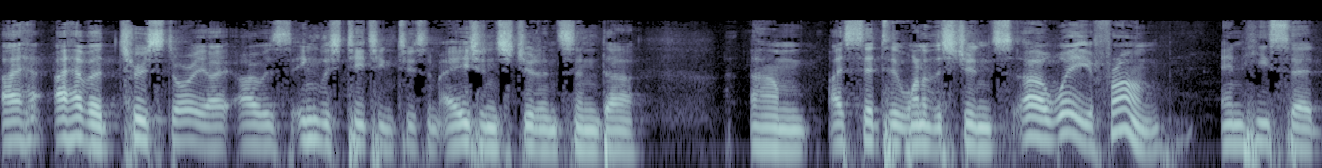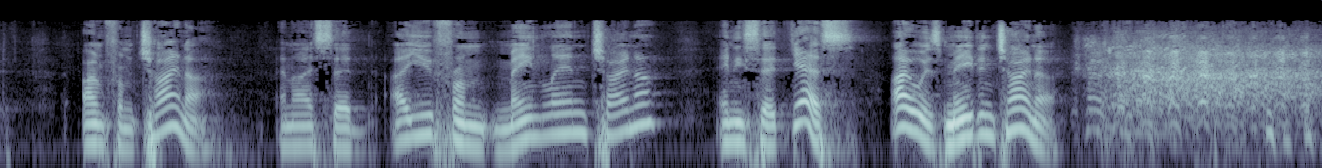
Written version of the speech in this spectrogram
I, ha- I have a true story. I, I was English teaching to some Asian students, and uh, um, I said to one of the students, Oh, where are you from? And he said, I'm from China. And I said, Are you from mainland China? And he said, Yes, I was made in China.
